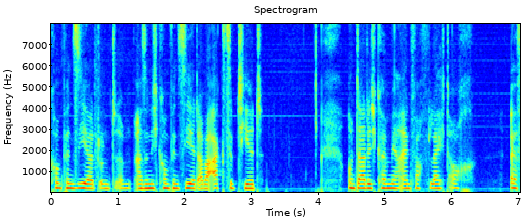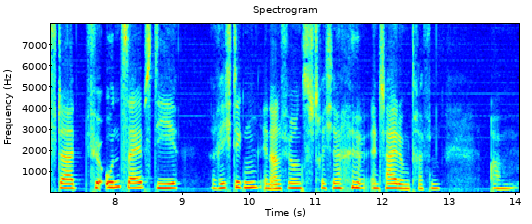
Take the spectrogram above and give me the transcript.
kompensiert und ähm, also nicht kompensiert, aber akzeptiert. Und dadurch können wir einfach vielleicht auch öfter für uns selbst die richtigen, in Anführungsstriche, Entscheidungen treffen. Ähm,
